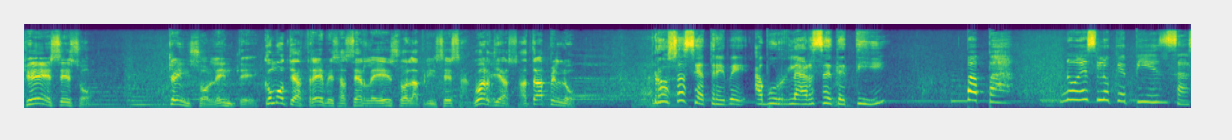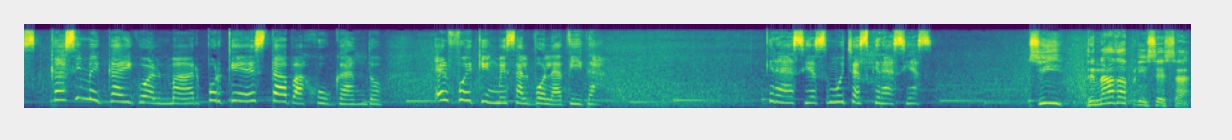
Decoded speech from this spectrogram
¿Qué es eso? ¡Qué insolente! ¿Cómo te atreves a hacerle eso a la princesa? ¡Guardias, atrápenlo! ¿Rosa se atreve a burlarse de ti? Papá, no es lo que piensas. Casi me caigo al mar porque estaba jugando. Él fue quien me salvó la vida. Gracias, muchas gracias. Sí, de nada, princesa.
